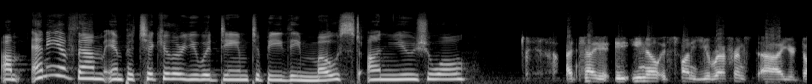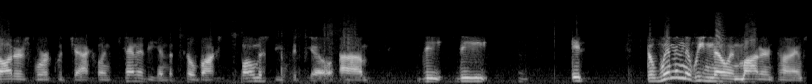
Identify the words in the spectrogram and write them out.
Um, any of them in particular you would deem to be the most unusual? I tell you, you know, it's funny. You referenced uh, your daughter's work with Jacqueline Kennedy in the pillbox diplomacy video. Um, the the it the women that we know in modern times,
